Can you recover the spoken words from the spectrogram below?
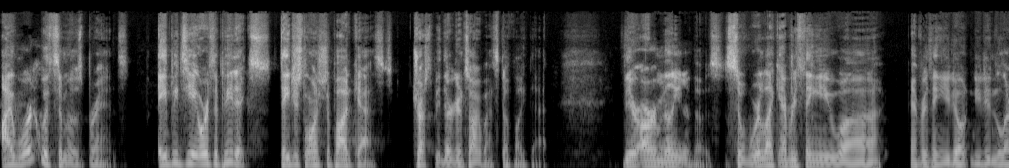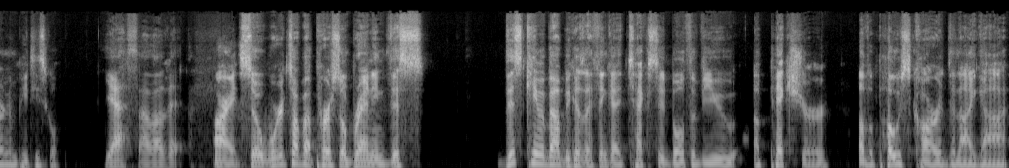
i work with some of those brands apta orthopedics they just launched a podcast trust me they're going to talk about stuff like that there are a million of those so we're like everything you uh everything you don't you didn't learn in pt school Yes, I love it. All right, so we're gonna talk about personal branding. This this came about because I think I texted both of you a picture of a postcard that I got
